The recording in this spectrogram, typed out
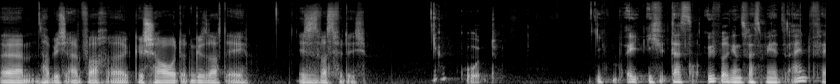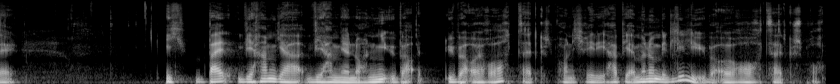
ähm, habe ich einfach äh, geschaut und gesagt, ey, ist es was für dich? Gut. Ich, ich, das übrigens, was mir jetzt einfällt, ich, weil wir haben ja, wir haben ja noch nie über, über eure Hochzeit gesprochen. Ich rede, habe ja immer nur mit Lilly über eure Hochzeit gesprochen.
